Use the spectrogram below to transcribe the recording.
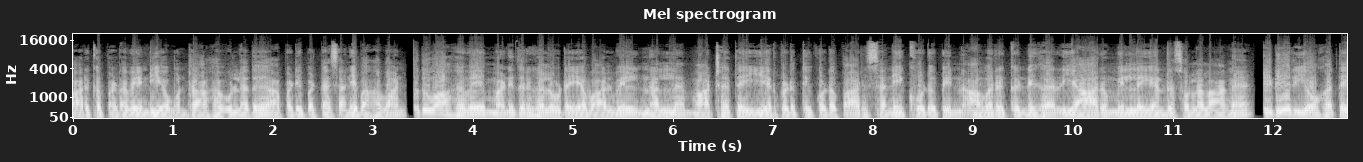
பார்க்கப்பட வேண்டிய ஒன்றாக உள்ளது. அப்படிப்பட்ட சனி பகவான் பொதுவாகவே மனிதர்களுடைய வாழ்வில் நல்ல மாற்றத்தை ஏற்படுத்தி கொடுப்பார். சனி கொடுப்பின் அவருக்கு நிகர் யாரும் இல்லை என்று சொல்ல சொல்லலாங்க. திடீர் யோகத்தை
